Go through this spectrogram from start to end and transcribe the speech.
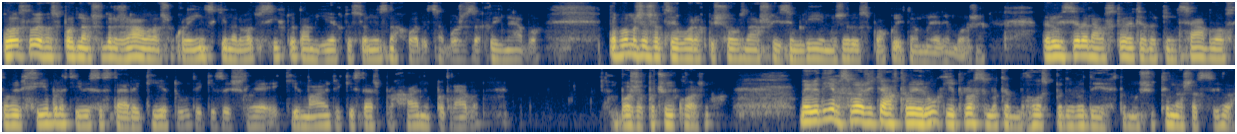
Благослови Господь нашу державу, наш український народ, всіх, хто там є, хто сьогодні знаходиться, Боже, закрий небо. Допоможи, щоб цей ворог пішов з нашої землі, і ми жили у спокої та в мирі, Боже. Даруй сили нам стояти до кінця, благослови всі братів і сестер, які є тут, які зайшли, які мають якісь теж прохання, потреби. Боже, почуй кожного. Ми віддаємо своє життя в Твої руки і просимо Тебе, Господи, веди, тому що Ти наша сила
